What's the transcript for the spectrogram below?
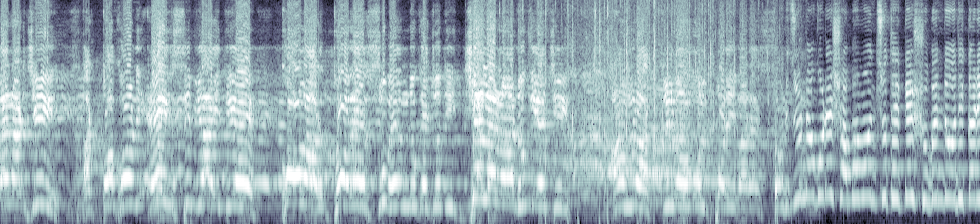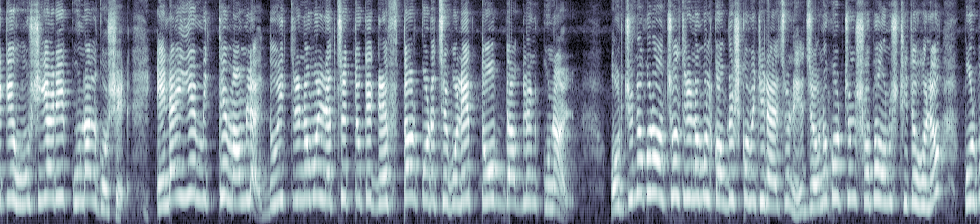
ব্যানার্জি। আর তখন এই সিবিআই দিয়ে কলার ধরে শুভেন্দুকে যদি জেলে না ঢুকিয়েছি, আমরা তৃণমূল পরিবারের অর্জুননগরের সভামঞ্চ থেকে শুভেন্দু অধিকারীকে হুঁশিয়ারি কুণাল ঘোষের। এনআইএ মিথ্যে মামলায় দুই তৃণমূল নেতৃত্বকে গ্রেফতার করেছে বলে তোপ দাগলেন কুণাল অর্জুননগর অঞ্চল তৃণমূল কংগ্রেস কমিটির আয়োজনে জনগর্জন সভা অনুষ্ঠিত হল পূর্ব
